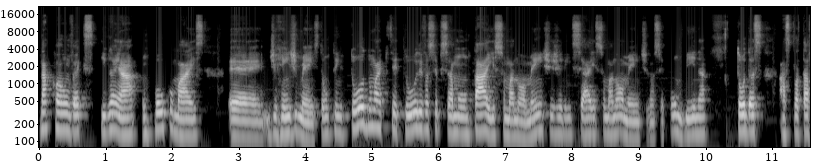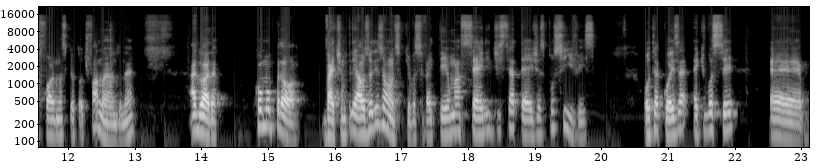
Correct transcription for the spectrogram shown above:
na Convex e ganhar um pouco mais é, de rendimento. Então tem toda uma arquitetura e você precisa montar isso manualmente gerenciar isso manualmente. Né? Você combina todas as plataformas que eu estou te falando, né? Agora, como Pro, vai te ampliar os horizontes, porque você vai ter uma série de estratégias possíveis. Outra coisa é que você é,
